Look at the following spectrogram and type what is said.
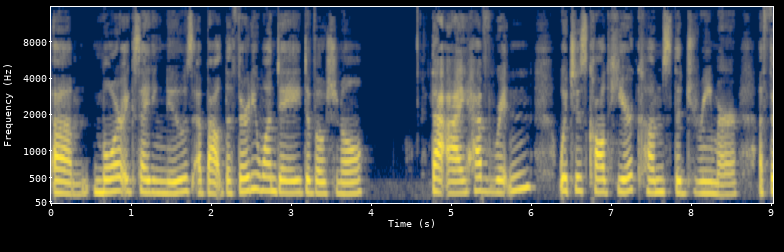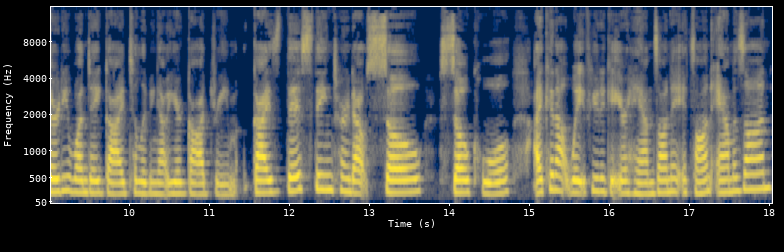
um, more exciting news about the 31 day devotional that I have written, which is called Here Comes the Dreamer, a 31 day guide to living out your God dream. Guys, this thing turned out so, so cool. I cannot wait for you to get your hands on it. It's on Amazon.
